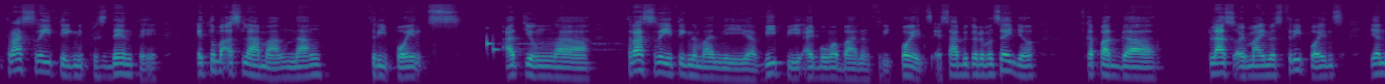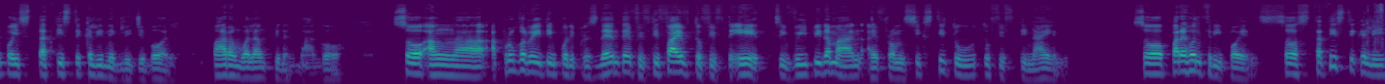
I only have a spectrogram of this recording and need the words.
trust rating ni Presidente ay tumaas lamang ng 3 points. At yung uh, trust rating naman ni uh, VP ay bumaba ng 3 points. Eh sabi ko naman sa inyo, kapag uh, plus or minus 3 points, yan po ay statistically negligible. Parang walang pinagbago. So ang uh, approval rating po ni Presidente 55 to 58. Si VP naman ay from 62 to 59. So parehong 3 points. So statistically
